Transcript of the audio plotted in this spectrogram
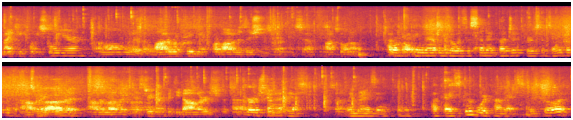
nineteen twenty school year, along with a lot of recruitment for a lot of positions currently, so lots going on. We're hoping that we go with the Senate budget versus anybody I else, would right? love it, I would love it, it's three hundred and fifty dollars Per per student. student, yes, So, it'd be great. amazing. Okay, school board comments. Ms. Bullock?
